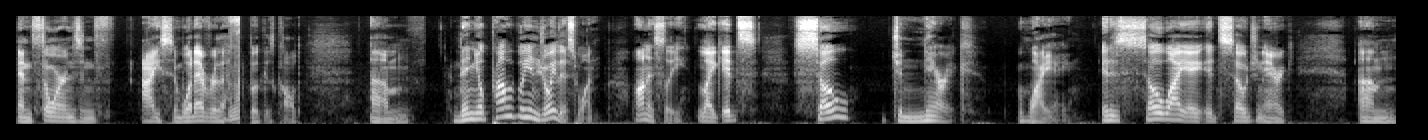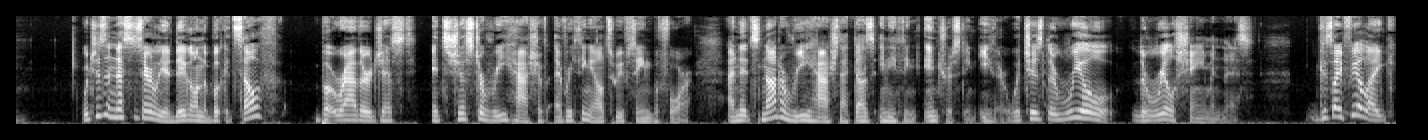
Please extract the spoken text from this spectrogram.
and Thorns and Ice and whatever the book is called, um, then you'll probably enjoy this one. Honestly, like it's so generic YA. It is so YA. It's so generic, um, which isn't necessarily a dig on the book itself, but rather just it's just a rehash of everything else we've seen before. And it's not a rehash that does anything interesting either which is the real the real shame in this. Because i feel like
